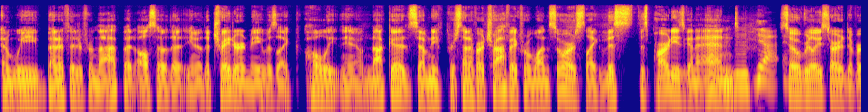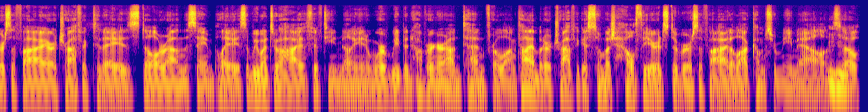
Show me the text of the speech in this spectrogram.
and we benefited from that. But also the you know the trader in me was like, holy, you know, not good. Seventy percent of our traffic from one source. Like this, this party is going to end. Mhm. Yeah. So really started to diversify. Our traffic today is still around the same place. We went to a high of 15 million, and we're, we've been hovering around 10 for a long time. But our traffic is so much healthier. It's diversified. A lot comes from email, and Mhm. so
